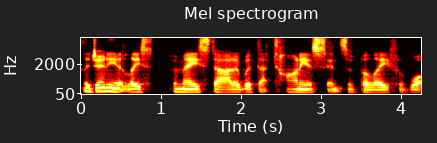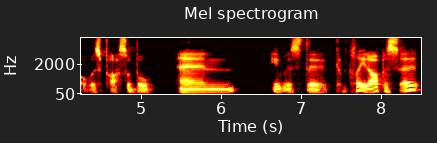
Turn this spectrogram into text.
The journey, at least for me, started with that tiniest sense of belief of what was possible. And it was the complete opposite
